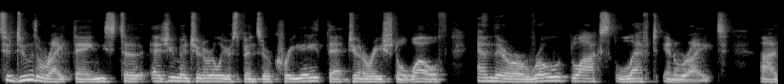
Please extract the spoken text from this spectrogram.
to do the right things to as you mentioned earlier spencer create that generational wealth and there are roadblocks left and right uh,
